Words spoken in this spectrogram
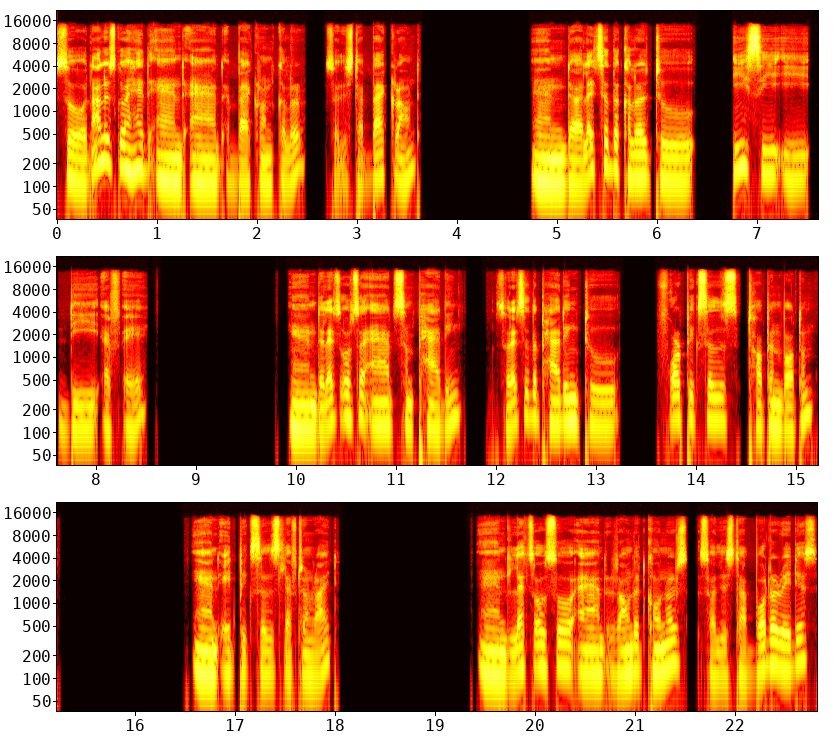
so now let's go ahead and add a background color. So I just a background. And uh, let's set the color to ECEDFA and let's also add some padding. So let's set the padding to 4 pixels top and bottom and 8 pixels left and right. And let's also add rounded corners. So I'll just tap border radius.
